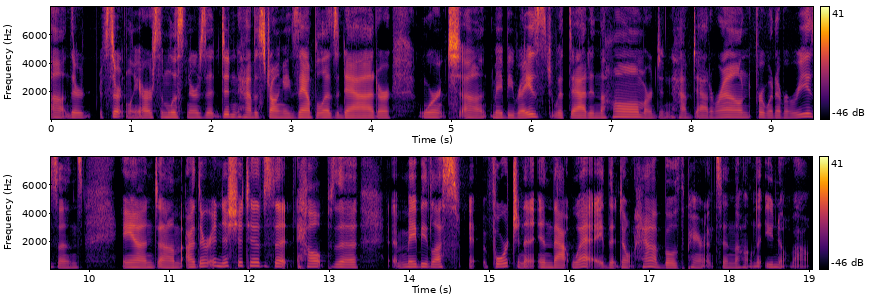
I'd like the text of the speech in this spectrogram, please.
uh, there certainly are some listeners that didn't have a strong example as a dad or weren't uh, maybe raised with dad in the home or didn't have dad around for whatever reasons. And um, are there initiatives that help the maybe less fortunate in that way that don't have both parents in the home that you know about?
